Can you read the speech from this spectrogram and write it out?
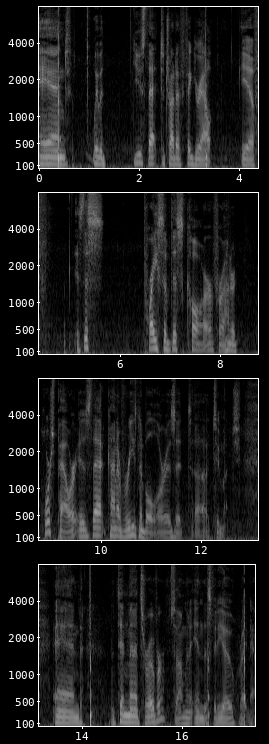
And we would use that to try to figure out if is this price of this car for 100 horsepower, is that kind of reasonable or is it uh, too much? And the 10 minutes are over, so I'm going to end this video right now.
